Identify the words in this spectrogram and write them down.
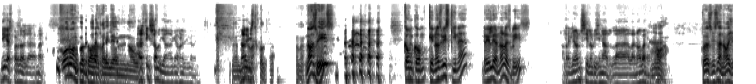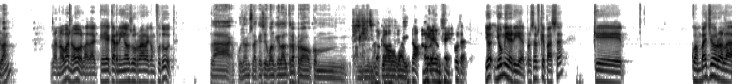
Digues, perdó, eh, Marc. A favor o en contra del rei León nou? Ara estic sol ja a la càmera. directament. No, no l'he no vist. No l'has vist? Com, com? Que no has vist quina? Rei León, no l'has vist? El rei León sí, l'original. La, la nova no. No. Tu l'has vist la nova, Joan? La nova no, la d'aquella carnioso rara que han fotut. La, collons, la que és igual que l'altra, però com amb igual que guai. No, El mira, escolta, jo, jo ho miraria, però saps què passa? Que quan vaig veure la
